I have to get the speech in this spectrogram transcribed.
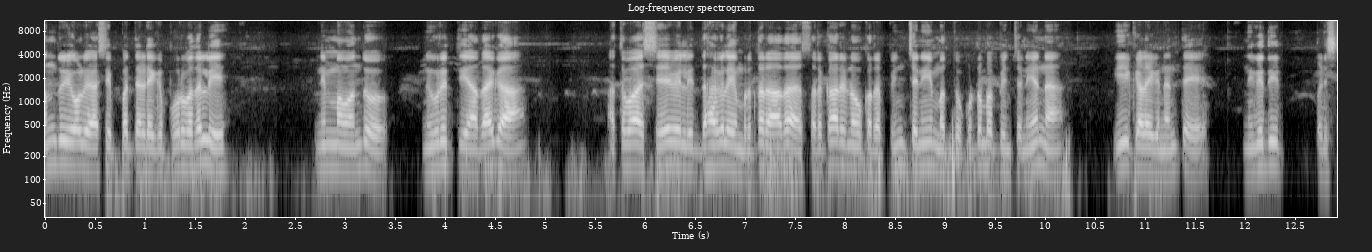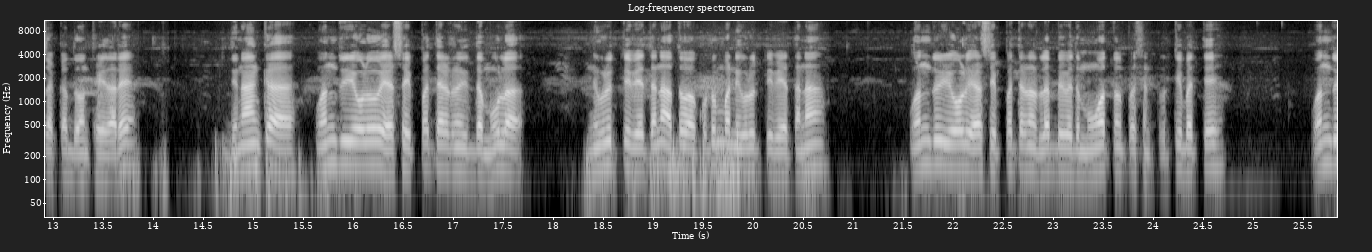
ಒಂದು, ಏಳು, ಎರಡು ಸಾವಿರದ ಇಪ್ಪತ್ತೆರಡಕ್ಕೆ ಪೂರ್ವದಲ್ಲಿ ನಿಮ್ಮ ಒಂದು ನಿವೃತ್ತಿಯಾದಾಗ ಅಥವಾ ಸೇವೆಯಲ್ಲಿದ್ದಾಗಲೇ ಮೃತರಾದ ಸರ್ಕಾರಿ ನೌಕರರ ಪಿಂಚಣಿ ಮತ್ತು ಕುಟುಂಬ ಪಿಂಚಣಿಯನ್ನು ಈ ಕೆಳಗಿನಂತೆ ನಿಗದಿಪಡಿಸತಕ್ಕದ್ದು ಅಂತ ಹೇಳಿದ್ದಾರೆ. ದಿನಾಂಕ ಒಂದು ಏಳು ಎರಡು ಸಾವಿರದ ಇಪ್ಪತ್ತೆರಡರಿಂದ ಮೂಲ ನಿವೃತ್ತಿ ವೇತನ ಅಥವಾ ಕುಟುಂಬ ನಿವೃತ್ತಿ ವೇತನ ಒಂದು ಏಳು ಎರಡು ಸಾವಿರದ ಇಪ್ಪತ್ತೆರಡರ ಲಭ್ಯವಿದ್ದ ಮೂವತ್ತೊಂದು ಪರ್ಸೆಂಟ್ ವೃತ್ತಿ ಭತ್ತೆ, ಒಂದು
